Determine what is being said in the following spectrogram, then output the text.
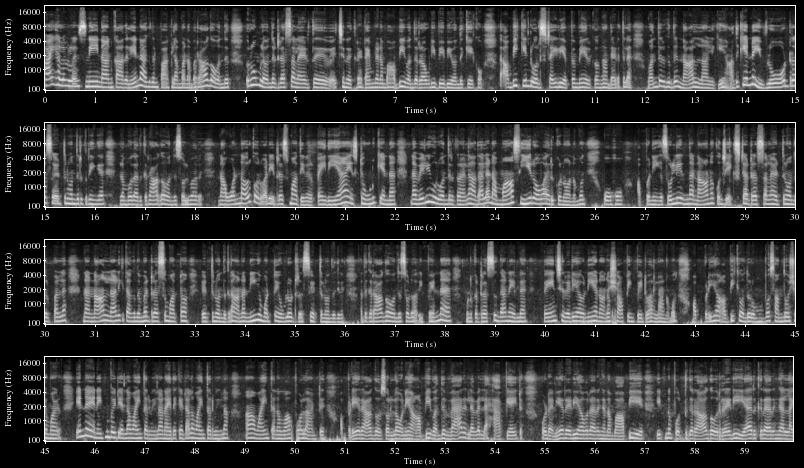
Hi hello friends நீ நான் காதல். என்ன ஆகுதுன்னு பார்க்கலாமா? நம்ம ராகவ் வந்து ரூமில் வந்து ட்ரெஸ் எல்லாம் எடுத்து வச்சுன்னு இருக்கிற டைமில் நம்ம அபி வந்து ரவுடி பேபி வந்து கேட்கும் அபிக்குன்ற ஒரு ஸ்டைல் எப்போவுமே இருக்குங்க. அந்த இடத்துல வந்திருக்குது நாலு நாளைக்கு. அதுக்கு என்ன இவ்வளோ ட்ரெஸ் எடுத்துன்னு வந்திருக்கிறீங்க? போது அதுக்கு ராகம் வந்து சொல்லுவார் நான் ஒன் ஹவருக்கு ஒரு வாட்டி ட்ரெஸ் மாற்றின்னு இருப்பேன். இது ஏன் இஷ்டம்? உனக்கு என்ன? நான் வெளியூர் வந்திருக்கிறேன்ல. அதால் நான் மாஸ் ஹீரோவாக இருக்கணும். போது ஓஹோ அப்போ நீங்கள் சொல்லியிருந்தா நானும் கொஞ்சம் எக்ஸ்ட்ரா ட்ரெஸ் எல்லாம் எடுத்துன்னு வந்திருப்பேன்ல. நான் நாலு நாளைக்கு தகுந்த மாதிரி ட்ரெஸ்ஸு மட்டும் எடுத்துன்னு வந்துக்கிறேன். ஆனால் நீங்கள் மட்டும் எவ்வளோ ட்ரெஸ் எடுத்துன்னு வந்துக்கிறேன் அதுக்கு ராகவ் வந்து சொல்லுவார் இப்போ என்ன? உனக்கு ட்ரெஸ்ஸு தானே இல்லை. பேஞ்சு ரெடியாக நீயும் நானும் ஷாப்பிங் போயிட்டு வரலான்னும் போது அப்படியே அபிக்கு வந்து ரொம்ப சந்தோஷமாயிடும். என்ன என்னை இட்டுன்னு போயிட்டு எல்லாம் வாங்கி தருவீங்களா? நான் எதை கேட்டாலும் வாங்கி தருவீங்களா? ஆ வாங்கி தரேன் வா போகலான்ட்டு அப்படியே ராகவ் சொல்ல உடனே அபி வந்து வேறு லெவலில் ஹாப்பி ஆகிட்டு உடனே ரெடி ஆகுறாருங்க. நம்ம அபி இட்டுன்னு போகிறதுக்கு ராகவ் ரெடியாக இருக்கிறாருங்க. லைக்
